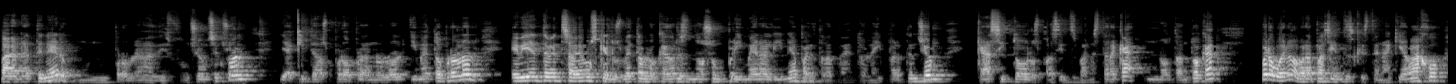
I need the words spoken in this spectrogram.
van a tener un problema de disfunción sexual y aquí tenemos propranolol y metoprolol. Evidentemente sabemos que los beta bloqueadores no son primera línea para el tratamiento de la hipertensión, casi todos los pacientes van a estar acá, no tanto acá, pero bueno, habrá pacientes que estén aquí abajo,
